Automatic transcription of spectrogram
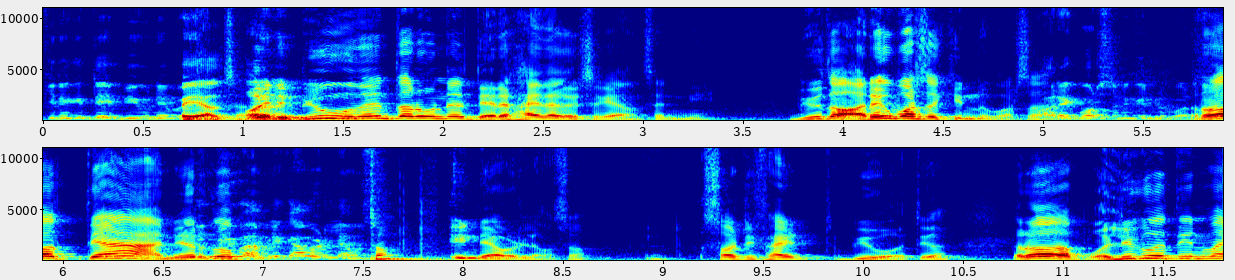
किनकि त्यही बिउ नै भइहाल्छ। होइन बिउ हुँदैन तर उनीहरूले धेरै फाइदा गरिसकेका हुन्छन् नि। बिउ त हरेक वर्ष किन्नुपर्छ। हरेक वर्ष नै किन्नुपर्छ। र त्यहाँ हामीहरूको इन्डियाबाट ल्याउँछौँ? सर्टिफाइड बिउ हो त्यो। र भोलिको दिनमा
